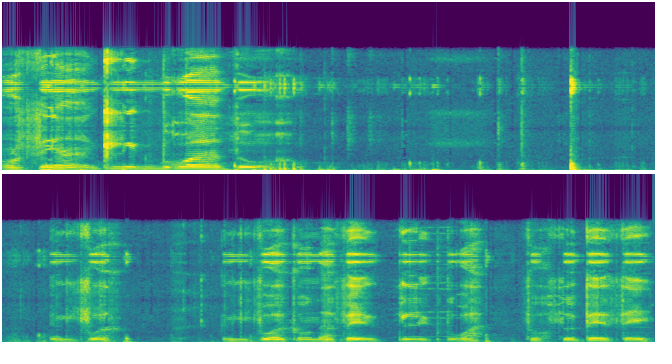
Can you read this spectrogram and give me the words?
On fait un clic droit sur... Une fois, une fois qu'on a fait le clic droit sur ce PC,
